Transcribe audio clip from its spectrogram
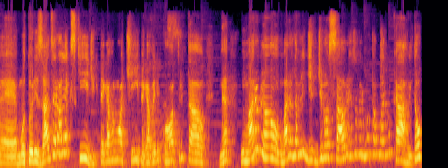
é, motorizados era o Alex Kidd, que pegava motinho, pegava helicóptero e tal. Né? O Mario não, o Mario andava de dinossauro e resolveram botar o Mario no carro. Então,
